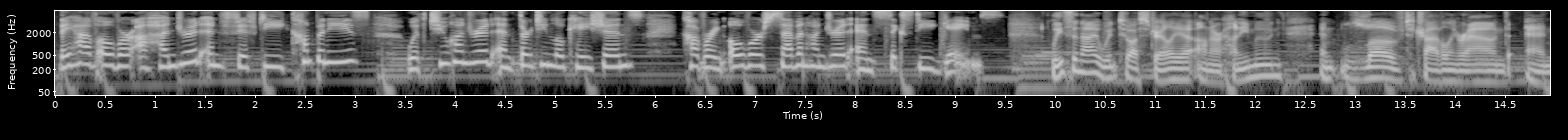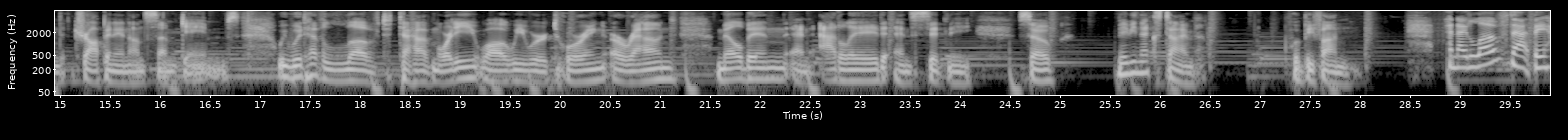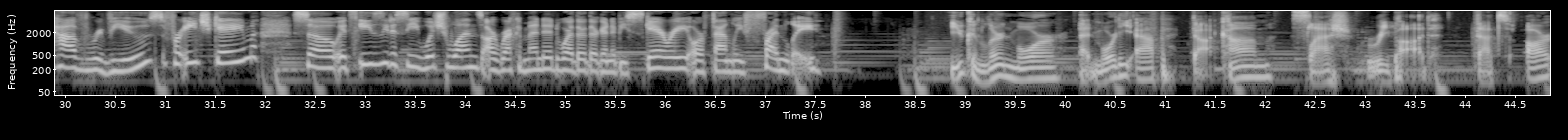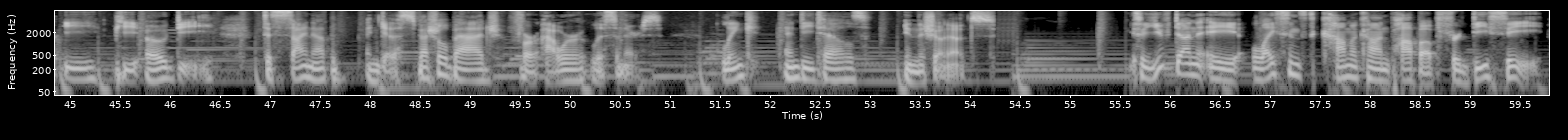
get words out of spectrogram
They have over 150 companies with 213 locations covering over 760 games. Lisa and I went to Australia on our honeymoon and loved traveling around and dropping in on some games. We would have loved to have Morty while we were touring around Melbourne and Adelaide and Sydney. So maybe next time would be fun. And I love that they have reviews for each game. So it's easy to see which ones are recommended, whether they're going to be scary or family friendly. You can learn more at mortyapp.com slash repod. That's R-E-P-O-D to sign up and get a special badge for our listeners. Link and details in the show notes. So you've done a licensed Comic Con pop up for DC.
